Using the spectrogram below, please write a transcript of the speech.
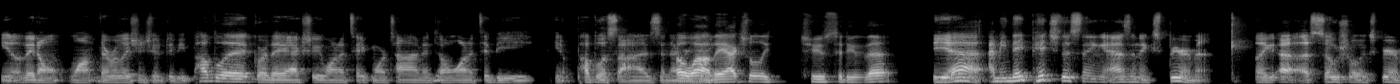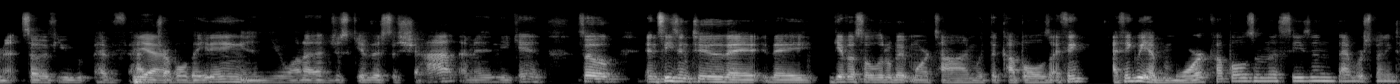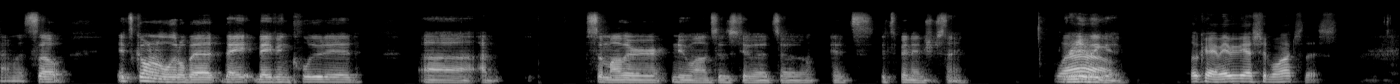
you know, they don't want their relationship to be public or they actually want to take more time and don't want it to be, you know, publicized and everything. Oh, wow. They actually choose to do that? Yeah. I mean, they pitch this thing as an experiment like a, a, social experiment. So if you have had yeah. trouble dating and you want to just give this a shot, I mean, you can. So in season two, they they give us a little bit more time with the couples. I think I think we have more couples in this season that we're spending time with. So it's going a little bit. They they've included uh, some other nuances to it, so it's it's been interesting. Wow. Really good. Okay, maybe I should watch this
